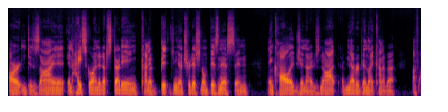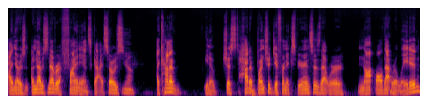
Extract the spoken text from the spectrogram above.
art and design in, high school, I ended up studying kind of bit, you know, traditional business and in college. And I was not, I've never been like kind of a, I never, was- I was never a finance guy. So I was, Yeah. I kind of, you know, just had a bunch of different experiences that were not all that related.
